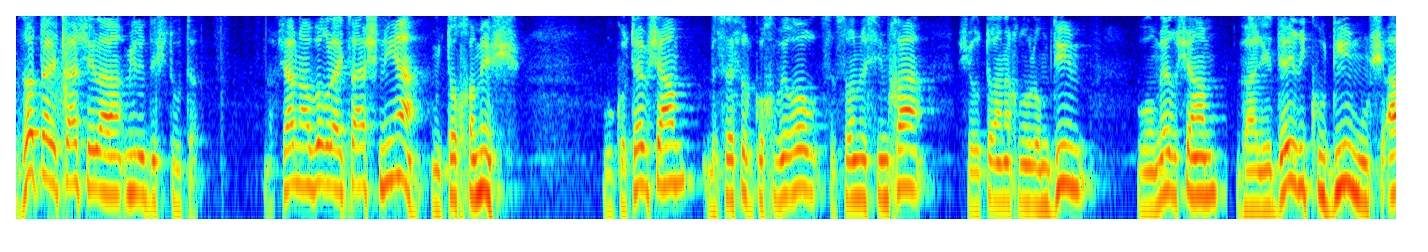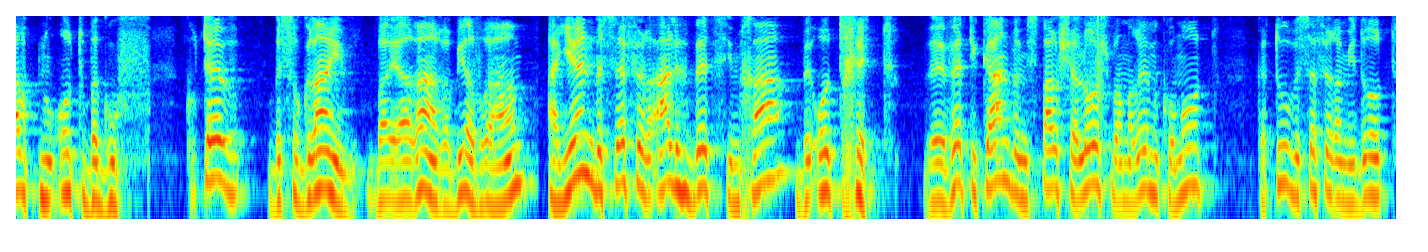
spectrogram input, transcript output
זאת העצה של המילי דשטותא. עכשיו נעבור לעצה השנייה, מתוך חמש. הוא כותב שם, בספר כוכבי אור, ששון ושמחה, שאותו אנחנו לומדים, הוא אומר שם, ועל ידי ריקודים ושאר תנועות בגוף. כותב בסוגריים, בהערה רבי אברהם, עיין בספר א' ב' שמחה באות ח', והבאתי כאן במספר שלוש במראה מקומות, כתוב בספר המידות,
